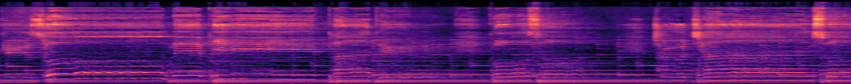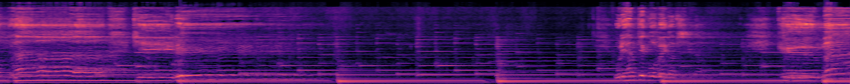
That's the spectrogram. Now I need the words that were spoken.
그 손에 빛 받을 고서 주 찬송하기를. 우리 함께 고백합시다. 그맑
